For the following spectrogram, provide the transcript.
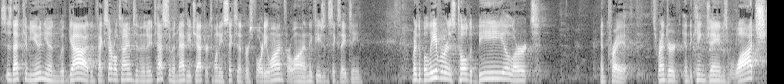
This is that communion with God. In fact, several times in the New Testament, Matthew chapter 26 and verse 41, for one, Ephesians 6 18, where the believer is told to be alert and pray. It's rendered in the King James, watch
